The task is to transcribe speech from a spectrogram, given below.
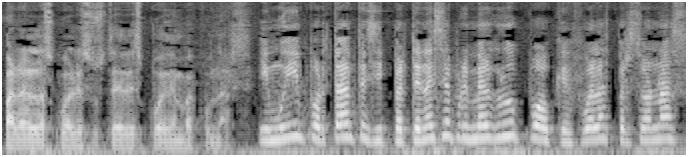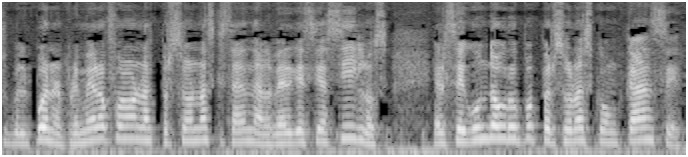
para las cuales ustedes pueden vacunarse. Y muy importante, si pertenece al primer grupo, que fue las personas, bueno, el primero fueron las personas que están en albergues y asilos, el segundo grupo, personas con cáncer,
